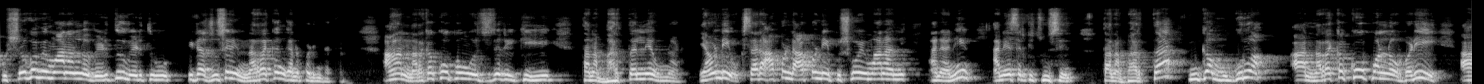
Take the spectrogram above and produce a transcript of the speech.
పుష్పక విమానంలో వెడుతూ వెడుతూ ఇట్లా చూసే నరకం కనపడింది అక్కడ. ఆ నరక కోపం వచ్చేసరికి తన భర్తల్లే ఉన్నాడు. ఏమండి ఒకసారి ఆపండి ఆపండి ఈ పుష్ప విమానాన్ని అని అని అనేసరికి చూసేది. తన భర్త ఇంకా ముగ్గురు ఆ నరక కూపంలో పడి ఆ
